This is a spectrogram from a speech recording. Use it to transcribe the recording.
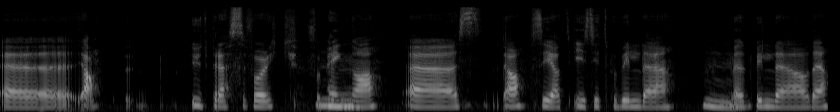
eh, ja, utpresse folk for penger. Mm. Eh, ja, si at jeg sitter på bildet Mm. med et bilde av det,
